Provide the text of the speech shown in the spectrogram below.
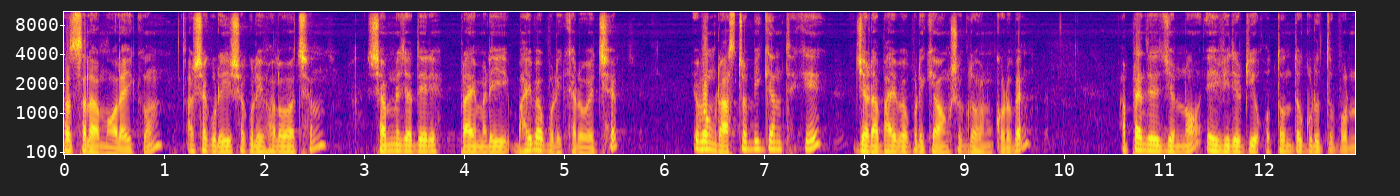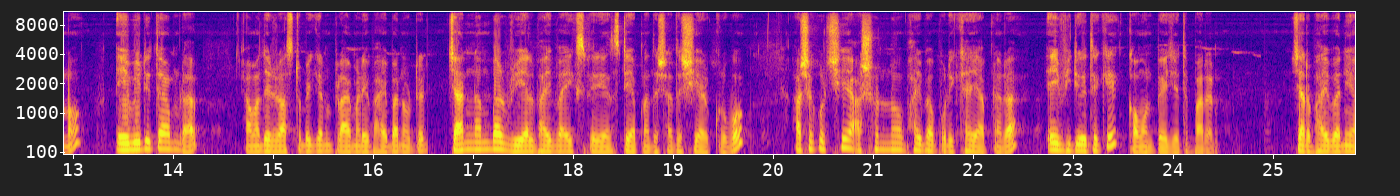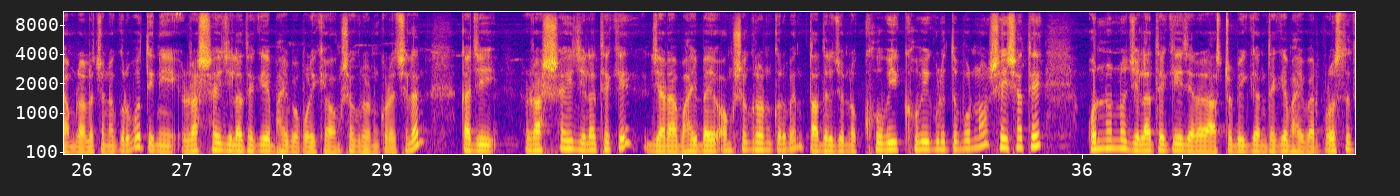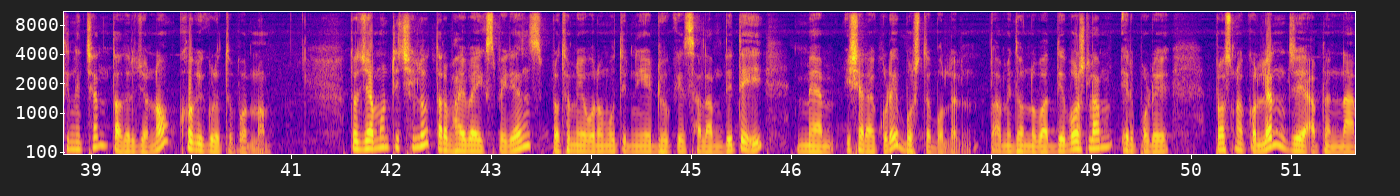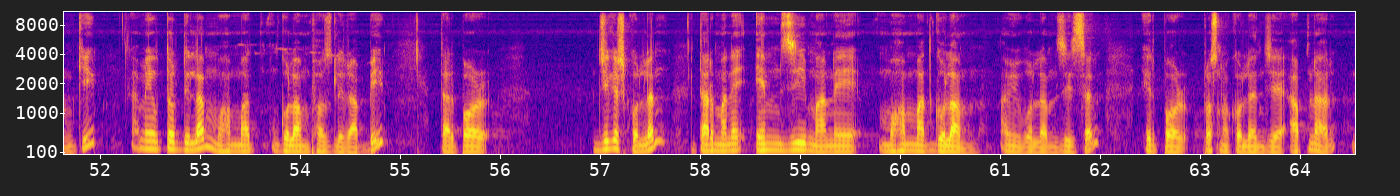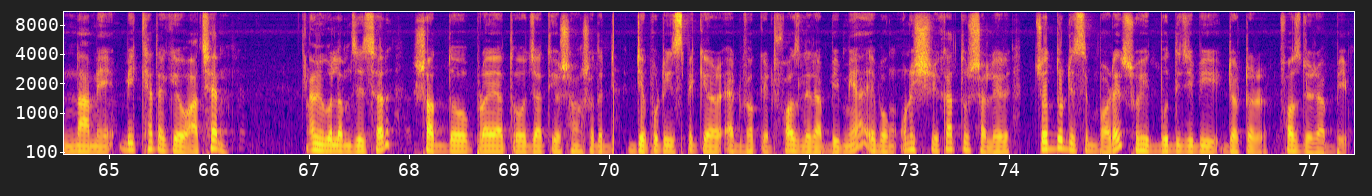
আসসালামু আলাইকুম। আশা করি সকলেই ভালো আছেন। সামনে যাদের প্রাইমারি ভাইবা পরীক্ষা রয়েছে এবং রাষ্ট্রবিজ্ঞান থেকে যারা ভাইবা পরীক্ষায় অংশগ্রহণ করবেন, আপনাদের জন্য এই ভিডিওটি অত্যন্ত গুরুত্বপূর্ণ। এই ভিডিওতে আমরা আমাদের রাষ্ট্রবিজ্ঞান প্রাইমারি ভাইবা নোটের চার নাম্বার রিয়েল ভাইবা এক্সপিরিয়েন্সটি আপনাদের সাথে শেয়ার করব। আশা করছি আসন্ন ভাইবা পরীক্ষায় আপনারা এই ভিডিও থেকে কমন পেয়ে যেতে পারেন। যার ভাইবা নিয়ে আমরা আলোচনা করব। তিনি রাজশাহী জেলা থেকে ভাইবা পরীক্ষায় অংশগ্রহণ করেছিলেন। কাজেই রাজশাহী জেলা থেকে যারা ভাইবাই অংশগ্রহণ করবেন, তাদের জন্য খুবই খুবই গুরুত্বপূর্ণ। সেই সাথে অন্যান্য জেলা থেকে যারা রাষ্ট্রবিজ্ঞান থেকে ভাইবার প্রস্তুতি নিচ্ছেন, তাদের জন্য খুবই গুরুত্বপূর্ণ। তো যেমনটি ছিল, তার ভাইবা এক্সপিরিয়েন্স প্রথমে অনুমতি নিয়ে ঢুকে সালাম দিতেই ম্যাম ইশারা করে বসতে বললেন। তো আমি ধন্যবাদ দিয়ে বসলাম। এরপরে প্রশ্ন করলেন যে, আপনার নাম কি? আমি উত্তর দিলাম, মোহাম্মদ গোলাম ফজলি রাব্বি। তারপর জিজ্ঞেস করলেন, তার মানে এমজি মানে মোহাম্মদ গোলাম। আমি বললাম, জি স্যার। এরপর প্রশ্ন করলেন যে, আপনার নামে বিখ্যাত কেউ আছেন? আমি বললাম, জি স্যার। সদ্য প্রয়াত জাতীয় সংসদের deputy speaker advocate Fazle Rabbi Miah এবং উনিশশো একাত্তর সালের চোদ্দ ডিসেম্বরে শহীদ বুদ্ধিজীবী ডক্টর ফজলে রাব্বি।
